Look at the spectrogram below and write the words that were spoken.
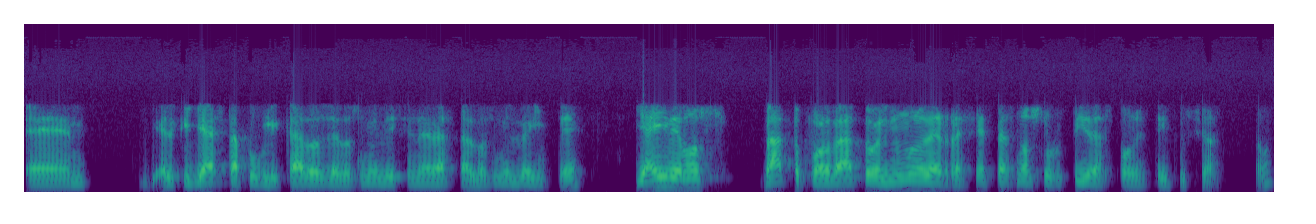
eh, el que ya está publicado desde 2019 hasta el 2020, y ahí vemos dato por dato el número de recetas no surtidas por institución, ¿no?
